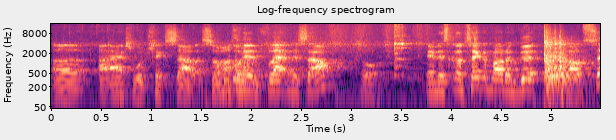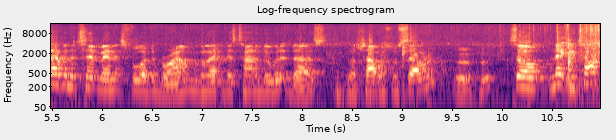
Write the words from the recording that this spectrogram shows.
uh, our actual chick salad. So I'm gonna go ahead and flatten this out. Cool. And it's gonna take about a good about seven to ten minutes for it to brown. We're gonna let it this time to do what it does. We're gonna chop up some celery. So Nick, you talk.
